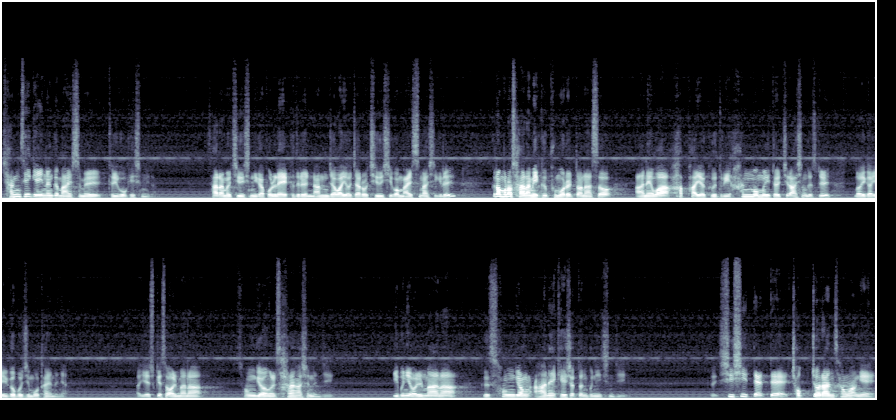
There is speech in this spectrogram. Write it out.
창세기에 있는 그 말씀을 들고 계십니다. 사람을 지으신 이가 본래 그들을 남자와 여자로 지으시고 말씀하시기를 그러므로 사람이 그 부모를 떠나서 아내와 합하여 그들이 한 몸이 될지라 하신 것을 너희가 읽어보지 못하였느냐 예수께서 얼마나 성경을 사랑하셨는지 이분이 얼마나 그 성경 안에 계셨던 분이신지 그 시시때때 적절한 상황에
